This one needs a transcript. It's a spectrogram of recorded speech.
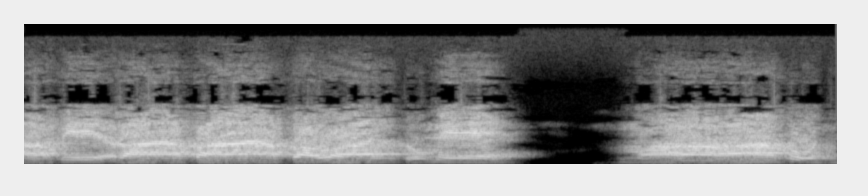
อภิราภาวันตุเมมาคุณ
